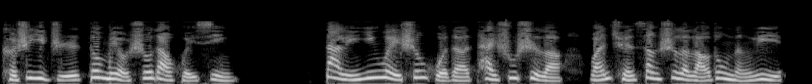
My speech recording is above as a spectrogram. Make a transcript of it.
可是一直都没有收到回信。大林因为生活的太舒适了，完全丧失了劳动能力，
